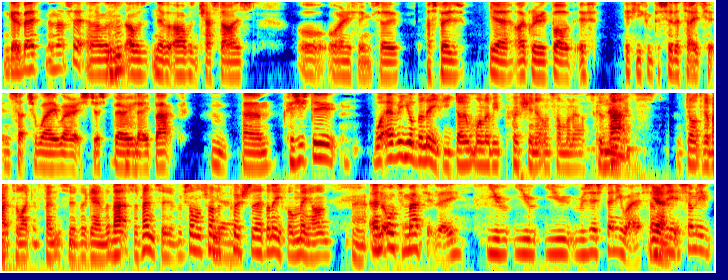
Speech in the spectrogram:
and go to bed, and that's it. And I was I was never I wasn't chastised or or anything. So I suppose yeah, I agree with Bob. If if you can facilitate it in such a way where it's just very laid back, Hmm. because you do whatever your belief, you don't want to be pushing it on someone else because No. that's. Don't to go back to like offensive again, but that's offensive. If someone's trying Yeah. to push their belief on me, I'm and automatically you you you resist anyway. If somebody Yeah. if somebody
